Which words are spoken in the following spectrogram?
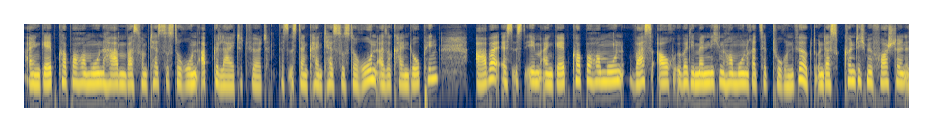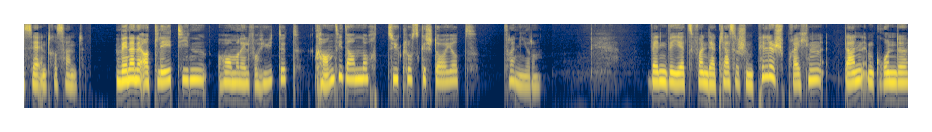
ein Gelbkörperhormon haben, was vom Testosteron abgeleitet wird. Das ist dann kein Testosteron, also kein Doping, aber es ist eben ein Gelbkörperhormon, was auch über die männlichen Hormonrezeptoren wirkt. Und das könnte ich mir vorstellen, ist sehr interessant. Wenn eine Athletin hormonell verhütet, kann sie dann noch zyklusgesteuert trainieren? Wenn wir jetzt von der klassischen Pille sprechen, dann im Grunde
